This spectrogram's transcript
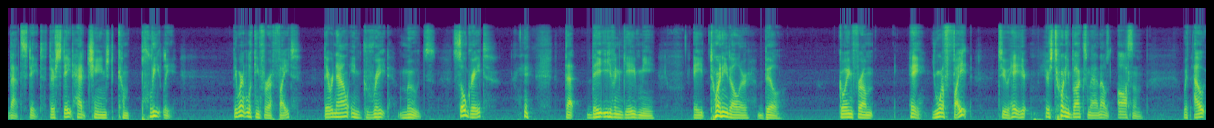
that state. Their state had changed completely. They weren't looking for a fight. They were now in great moods. So great that they even gave me a $20 bill. Going from, hey, you want to fight? to, hey, here, here's 20 bucks, man. That was awesome. Without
